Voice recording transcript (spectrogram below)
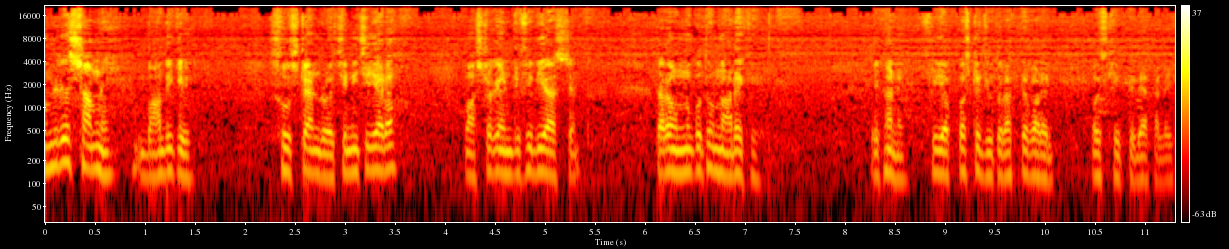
মন্দিরের সামনে বাঁদিকে শু স্ট্যান্ড রয়েছে। নিচে যারা পাঁচ টাকা এন্ট্রি ফি দিয়ে আসছেন, তারা অন্য কোথাও না রেখে এখানে ফ্রি অফ কস্টে জুতো রাখতে পারেন ওই স্লিপটি দেখালেই।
